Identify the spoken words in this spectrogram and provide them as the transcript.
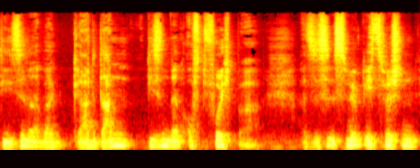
Die sind aber gerade dann, die sind dann oft furchtbar. Also es ist wirklich zwischen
